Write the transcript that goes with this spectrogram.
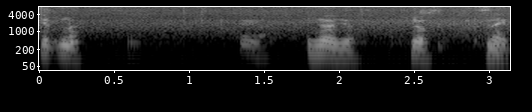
कितनं? ह्यो ह्यो ह्यो साहेब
